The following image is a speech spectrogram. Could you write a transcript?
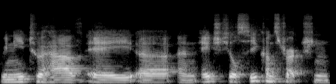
we need to have a uh, an HTLC construction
